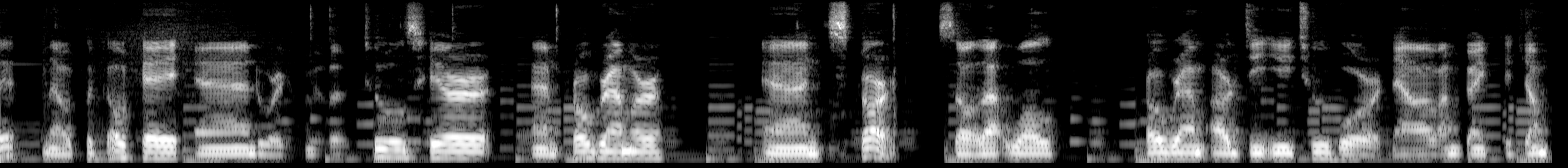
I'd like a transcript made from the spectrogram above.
Okay, now click OK and we're going to go to tools here and programmer and start. So that will program our DE2 board. Now I'm going to jump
